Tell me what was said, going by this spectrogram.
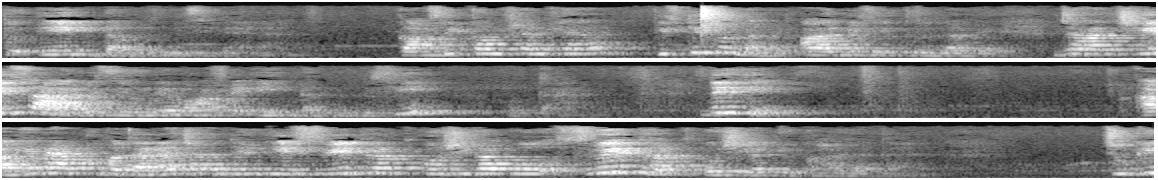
तो एक डब्ल्यूबीसी रह रहा है। काफ़ी कम संख्या है। किसकी तुलना में? आरबीसी की तुलना में। जहाँ छह सौ आरबीसी होंगे, वहाँ पे एक डब्ल्यूबीसी होता है। देखिए, आगे मैं आपको बताना चाहती हूँ कि श्वेत रक्त कोशिका को, श्वेत रक्त कोशिका क्यों कहा जाता है? चूँकि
